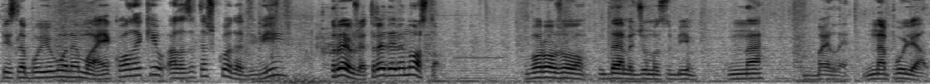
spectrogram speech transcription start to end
після бойову немає коликів, але зате шкода. Дві. Три вже, 3,90. Ворожого демеджу ми собі набили, напуляли.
